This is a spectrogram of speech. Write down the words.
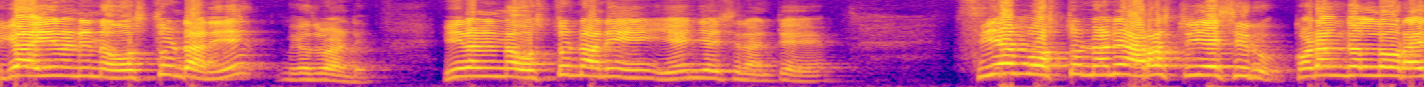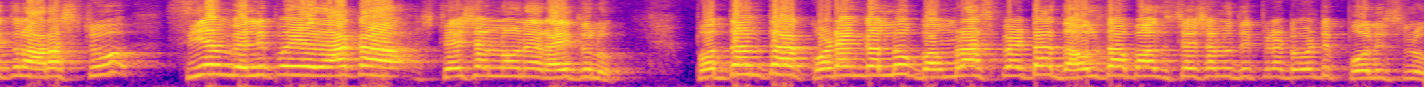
ఇక ఈయన నిన్న వస్తుండని ఇక చూడండి. ఈయన నిన్న వస్తుండని ఏం చేసిరంటే సీఎం వస్తుండని అరెస్ట్ చేసిరు కొడంగల్లో రైతుల అరెస్టు. సీఎం వెళ్ళిపోయేదాకా స్టేషన్లోనే రైతులు. పొద్దంతా కొడంగల్లు బమ్రాస్పేట దౌలతాబాద్ స్టేషన్లు తిప్పినటువంటి పోలీసులు.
